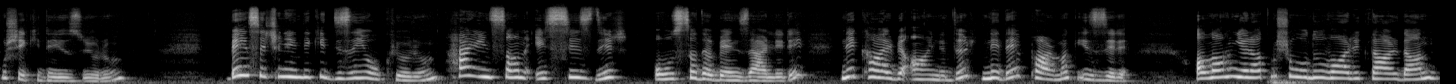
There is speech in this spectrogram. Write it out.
bu şekilde yazıyorum. B seçeneğindeki dizeyi okuyorum. Her insan eşsizdir, olsa da benzerleri. Ne kalbi aynıdır ne de parmak izleri. Allah'ın yaratmış olduğu varlıklardan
